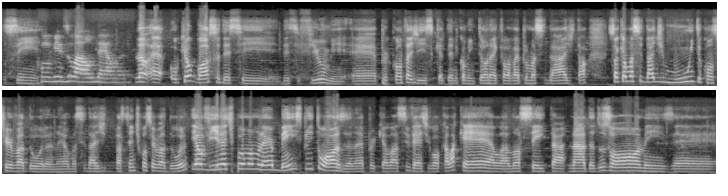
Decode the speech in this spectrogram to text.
Sim. com o visual dela. Não, é, o que eu gosto desse, desse filme é por conta disso que a Dani comentou, né? Que ela vai pra uma cidade e tal. Só que é uma cidade muito conservadora, né? Uma cidade bastante conservadora. E a Elvira é, tipo, uma mulher bem espirituosa, né? Porque ela se veste igual que ela quer, ela não aceita nada dos homens. É...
